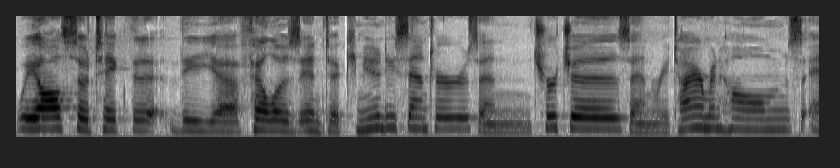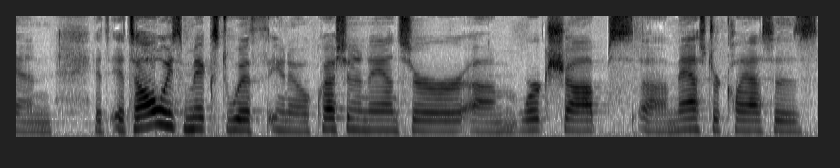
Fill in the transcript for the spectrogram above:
We also take the, the uh, fellows into community centers and churches and retirement homes, and it, it's always mixed with, you know, question and answer, um, workshops, uh, master classes.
